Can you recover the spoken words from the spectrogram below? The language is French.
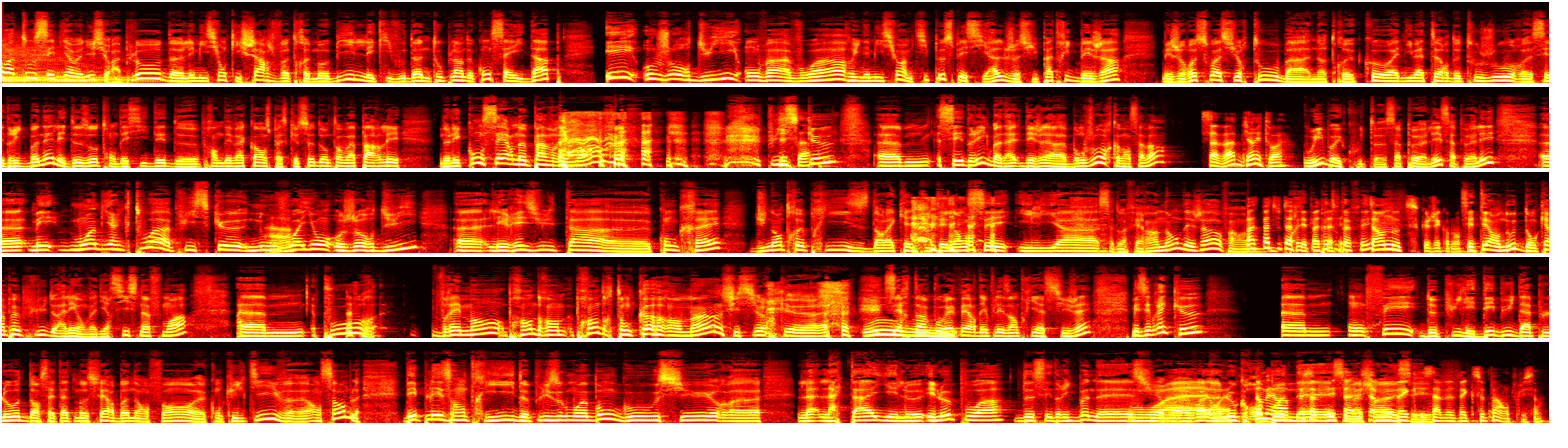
Bonjour à tous et bienvenue sur Upload, l'émission qui charge votre mobile et qui vous donne tout plein de conseils d'app. Et aujourd'hui, on va avoir une émission un petit peu spéciale. Je suis Patrick Béja, mais je reçois surtout bah, notre co-animateur de toujours, Cédric Bonnet. Les deux autres ont décidé de prendre des vacances parce que ceux dont on va parler ne les concernent pas vraiment. Puisque euh, Cédric, bah, déjà bonjour, comment ça va? Ça va bien et toi? Oui, bah écoute, ça peut aller, ça peut aller, euh, mais moins bien que toi puisque nous Ah. voyons aujourd'hui euh, les résultats euh, concrets d'une entreprise dans laquelle tu t'es lancé il y a, ça doit faire un an déjà, enfin pas, pas tout à fait, pas, tout à fait. C'était en août que j'ai commencé. C'était en août, donc un peu plus de, allez, on va dire 6-9 mois, euh, Neuf pour mois. Vraiment prendre en, prendre ton corps en main. Je suis sûr que euh, certains pourraient faire des plaisanteries à ce sujet, mais c'est vrai que euh, on fait depuis les débuts d'Upload dans cette atmosphère bon enfant euh, qu'on cultive euh, ensemble des plaisanteries de plus ou moins bon goût sur euh, la, la taille et le et le poids de Cédric Bonnet, sur euh, Ouais, voilà ouais. le non, mais en plus, bonnet, ça, ça, ça, me vexe, ça me vexe pas en plus. Hein.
